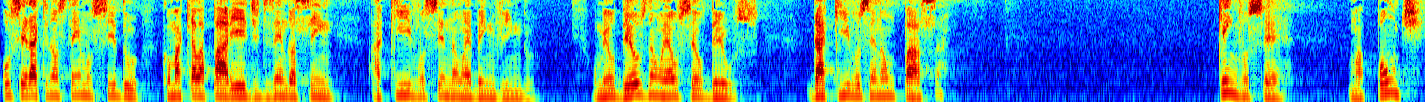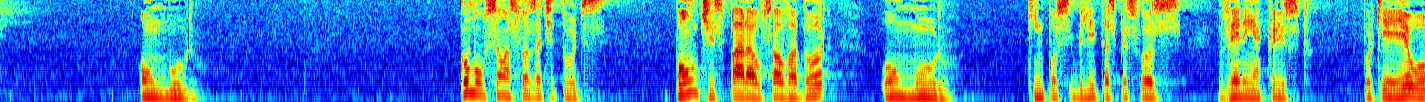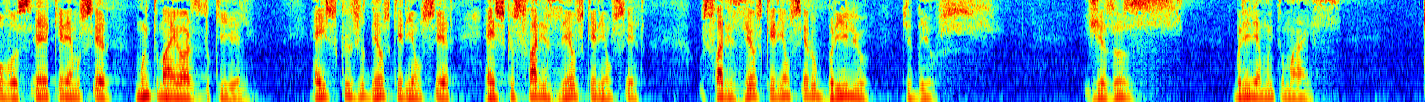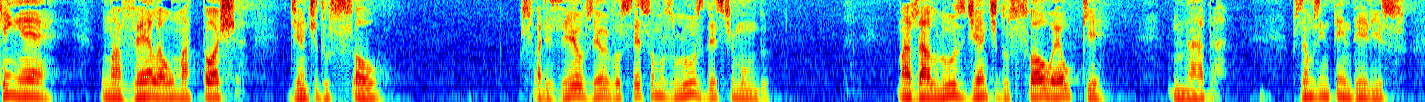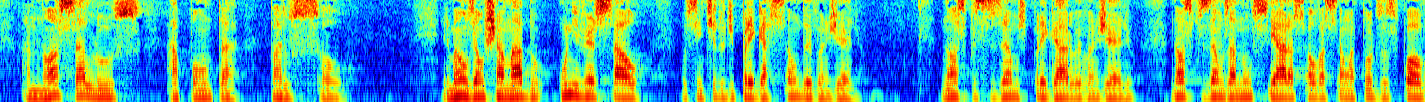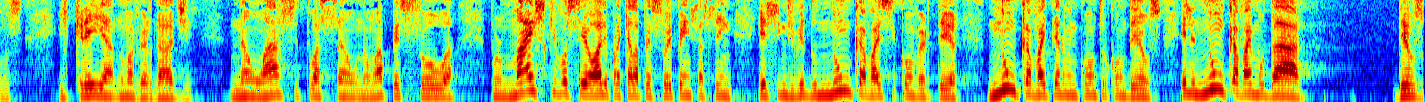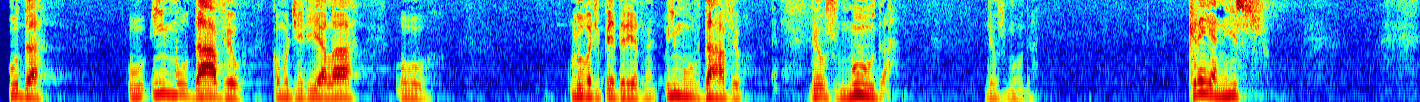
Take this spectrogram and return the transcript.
Ou será que nós temos sido como aquela parede dizendo assim: aqui você não é bem-vindo, o meu Deus não é o seu Deus, daqui você não passa. Quem você é? Uma ponte ou um muro? Como são as suas atitudes? Pontes para o Salvador ou um muro que impossibilita as pessoas verem a Cristo? Porque eu ou você queremos ser muito maiores do que Ele. É isso que os judeus queriam ser, é isso que os fariseus queriam ser. Os fariseus queriam ser o brilho de Deus. E Jesus brilha muito mais. Quem é uma vela ou uma tocha diante do sol? Os fariseus, eu e você, somos luz deste mundo. Mas a luz diante do sol é o quê? Nada. Precisamos entender isso. A nossa luz aponta para o sol. Irmãos, é um chamado universal no sentido de pregação do Evangelho. Nós precisamos pregar o Evangelho, nós precisamos anunciar a salvação a todos os povos. E creia numa verdade: não há situação, não há pessoa, por mais que você olhe para aquela pessoa e pense assim, esse indivíduo nunca vai se converter, nunca vai ter um encontro com Deus, ele nunca vai mudar. Deus muda o imudável, como diria lá o luva de pedreiro, né? o imudável. Deus muda. Deus muda. Creia nisso.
